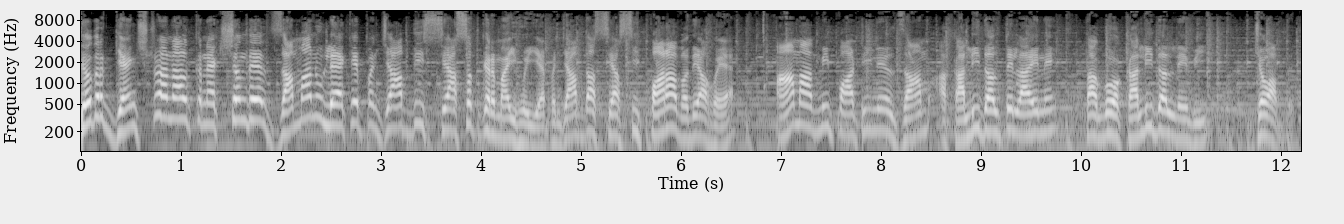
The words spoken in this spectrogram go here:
ਤੇ ਉਧਰ ਗੈਂਗਸਟਰਾਂ ਨਾਲ ਕਨੈਕਸ਼ਨ ਦੇ ਇਲਜ਼ਾਮਾਂ ਨੂੰ ਲੈ ਕੇ ਪੰਜਾਬ ਦੀ ਸਿਆਸਤ ਗਰਮਾਈ ਹੋਈ ਹੈ। ਪੰਜਾਬ ਦਾ ਸਿਆਸੀ ਪਾਰਾ ਵਧਿਆ ਹੋਇਆ ਹੈ। ਆਮ ਆਦਮੀ ਪਾਰਟੀ ਨੇ ਇਲਜ਼ਾਮ ਅਕਾਲੀ ਦਲ ਤੇ ਲਾਏ ਨੇ, ਤਾਂ ਅੱਗੋਂ ਅਕਾਲੀ ਦਲ ਨੇ ਵੀ ਜਵਾਬ ਦਿੱਤਾ।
